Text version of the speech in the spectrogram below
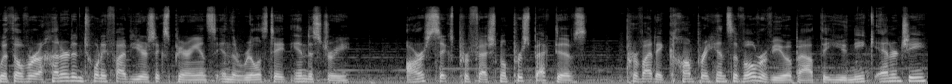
With over 125 years' experience in the real estate industry, our six professional perspectives provide a comprehensive overview about the unique energy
